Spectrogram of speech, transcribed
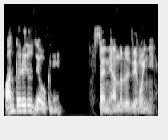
アンドロイド勢多くね？そうやね、アンドロイドで多いね。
